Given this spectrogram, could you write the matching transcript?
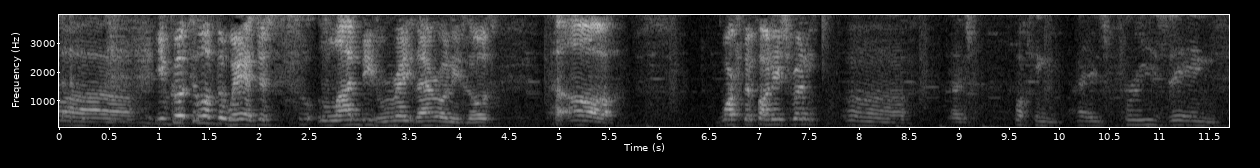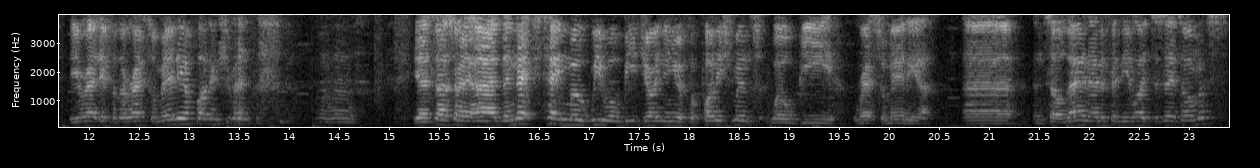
Oh, You've got to love the way it just landed right there on his nose. Oh, worth the punishment. oh, that's fucking, that is freezing. Are you ready for the WrestleMania punishments? Uh, Yes, that's right. Uh, the next time we'll, we will be joining you for punishments will be WrestleMania. Uh, until then, anything you'd like to say, Thomas?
